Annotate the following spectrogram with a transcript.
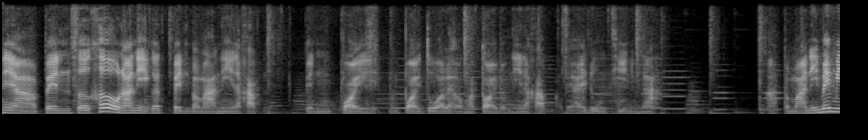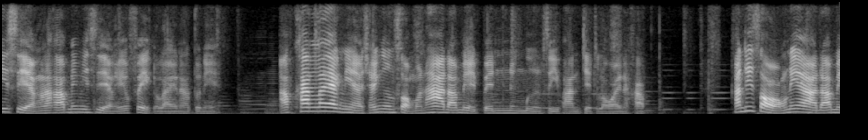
เนี่ยเป็นเซอร์เคิลนะนี่ก็เป็นประมาณนี้นะครับ เป็นปล่อยมันปล่อยตัวอะไรออกมาต่อยแบบนี้นะครับ เดี๋ยวให้ดูอีกทีนึงนะอะประมาณนี้ไม่มีเสียงนะครับ ไม่มีเสียงเอฟเฟกต์อะไรนะตัวนี้ อัพขั้นแรกเนี่ยใช้เงิน 2,500 ดาเมจเป็น 14,700 นะครับ ขั้นที่ 2 เนี่ย ดาเม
